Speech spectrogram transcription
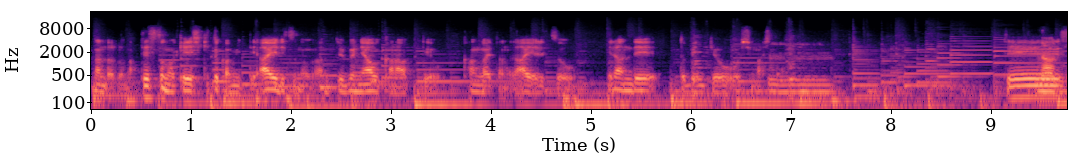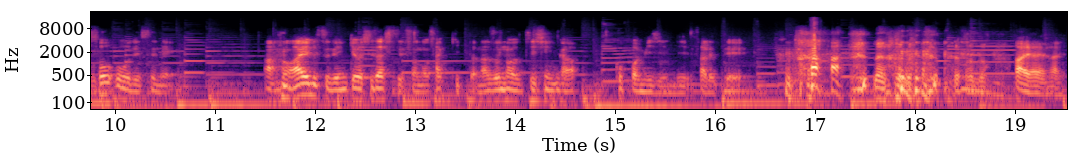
なんだろうな、テストの形式とか見て、IELTS のが自分に合うかなって考えたので、IELTS を選んで、えっと勉強をしました。で、そうですね。あの、IELTS 勉強しだして、そのさっき言った謎の自信がこっぱみじんにされて、なるほど。なるほど。はいはいはい。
